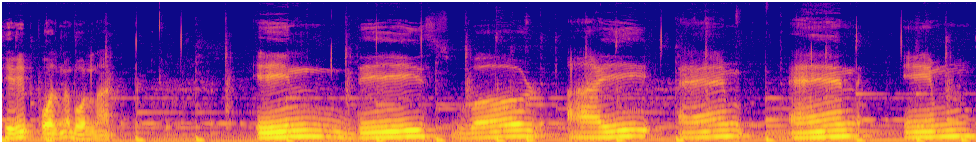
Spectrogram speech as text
थ्री पोज में बोलना है। In this word I am an important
